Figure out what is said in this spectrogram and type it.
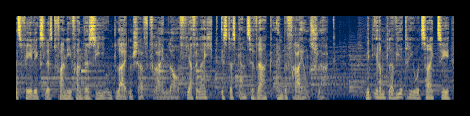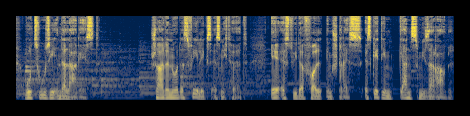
Als Felix lässt Fanny Fantasie und Leidenschaft freien Lauf. Ja, vielleicht ist das ganze Werk ein Befreiungsschlag. Mit ihrem Klaviertrio zeigt sie, wozu sie in der Lage ist. Schade nur, dass Felix es nicht hört. Er ist wieder voll im Stress. Es geht ihm ganz miserabel.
